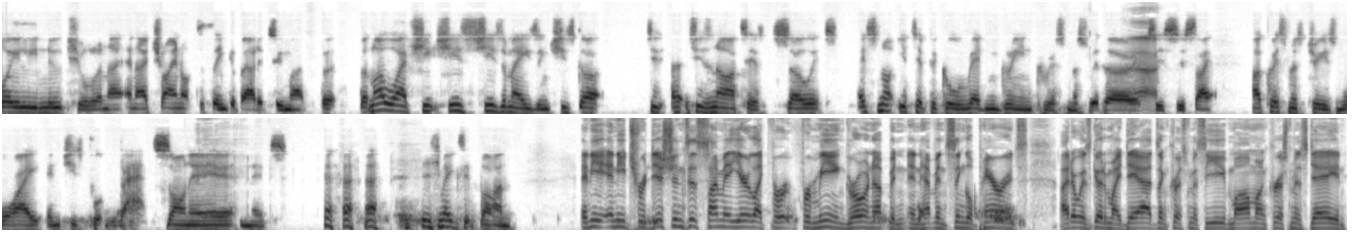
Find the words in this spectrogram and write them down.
oily neutral, and I and I try not to think about it too much. But but my wife, she she's she's amazing. She's got she, uh, she's an artist, so it's it's not your typical red and green Christmas with her. It's, it's just like our Christmas tree is white, and she's put bats on it, and it's she makes it fun. Any any traditions this time of year? Like for, for me growing up and, and having single parents, I'd always go to my dad's on Christmas Eve, mom on Christmas Day, and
